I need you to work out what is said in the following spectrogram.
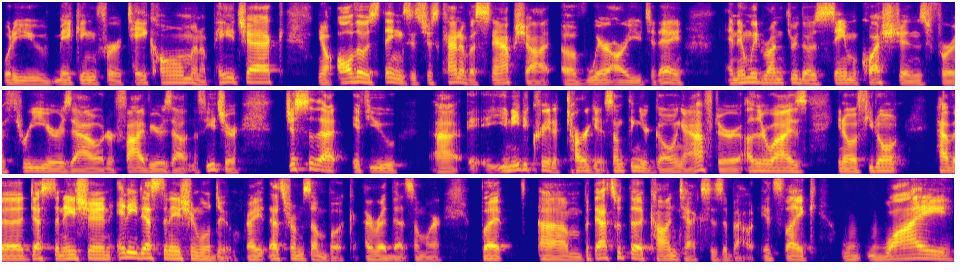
What are you making for take home and a paycheck? You know, all those things. It's just kind of a snapshot of where are you today. And then we'd run through those same questions for three years out or five years out in the future, just so that if you uh, you need to create a target, something you're going after. Otherwise, you know, if you don't have a destination, any destination will do, right? That's from some book. I read that somewhere. But um, but that's what the context is about. It's like, why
